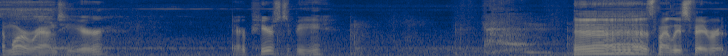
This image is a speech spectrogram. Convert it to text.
Somewhere around here, there appears to be. Uh, that's my least favorite.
